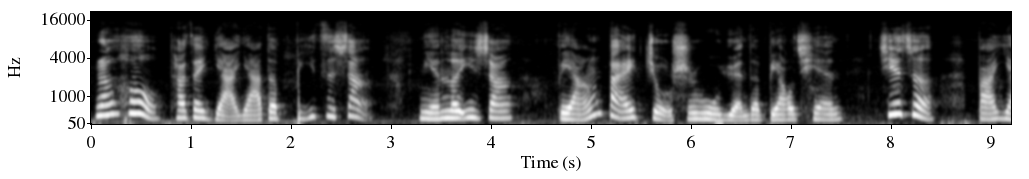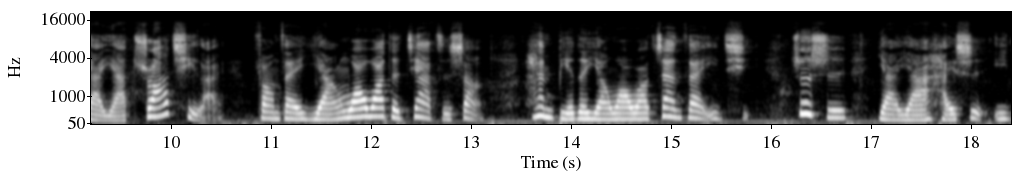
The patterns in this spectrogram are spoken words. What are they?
然后他在雅雅的鼻子上粘了一张两百九十五元的标签，接着把雅雅抓起来，放在洋娃娃的架子上，和别的洋娃娃站在一起。这时，雅雅还是一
